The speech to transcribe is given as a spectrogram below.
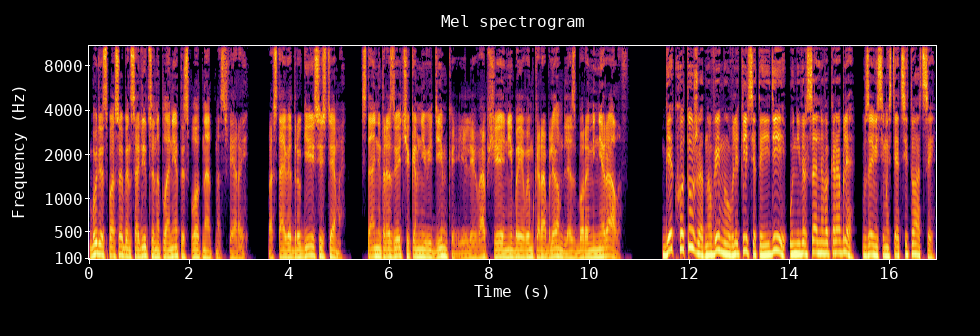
будет способен садиться на планеты с плотной атмосферой. Поставят другие системы, станет разведчиком-невидимкой или вообще не боевым кораблем для сбора минералов. Гекхо тоже одно время увлеклись этой идеей универсального корабля, в зависимости от ситуации.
